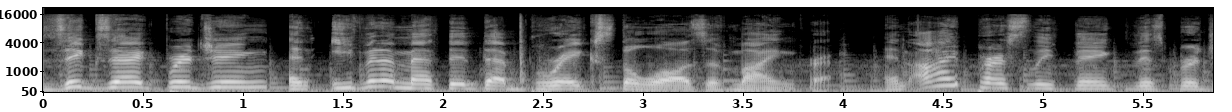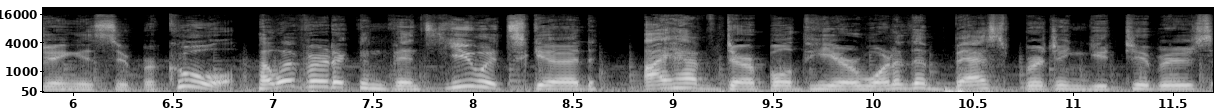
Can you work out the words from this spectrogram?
zigzag bridging, and even a method that breaks the laws of Minecraft. And I personally think this bridging is super cool. However, to convince you it's good, I have Derpled here, one of the best bridging YouTubers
